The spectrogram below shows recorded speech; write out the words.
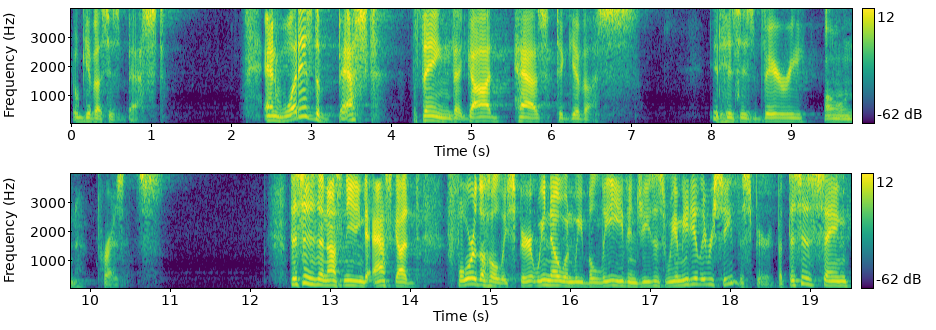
He'll give us his best. And what is the best thing that God has to give us? It is his very own presence. This isn't us needing to ask God for the Holy Spirit. We know when we believe in Jesus, we immediately receive the Spirit. But this is saying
